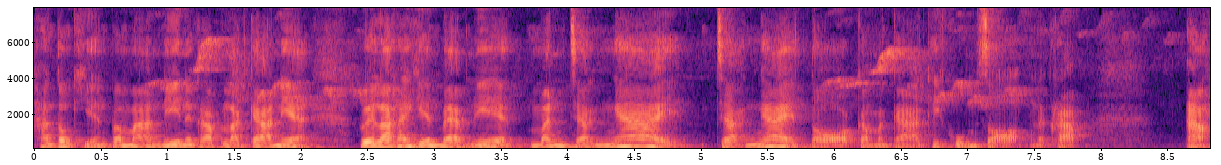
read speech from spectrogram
ท่านต้องเขียนประมาณนี้นะครับ หลักการเนี่ยเวลาท่านเขียนแบบนี้มันจะง่ายจะง่ายต่อกรรมการที่คุมสอบนะครับอ้าว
